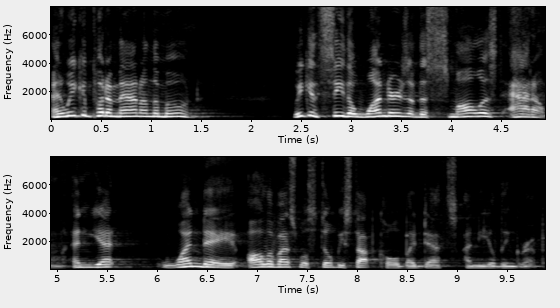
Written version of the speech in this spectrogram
And we can put a man on the moon. We can see the wonders of the smallest atom, and yet one day all of us will still be stopped cold by death's unyielding grip.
